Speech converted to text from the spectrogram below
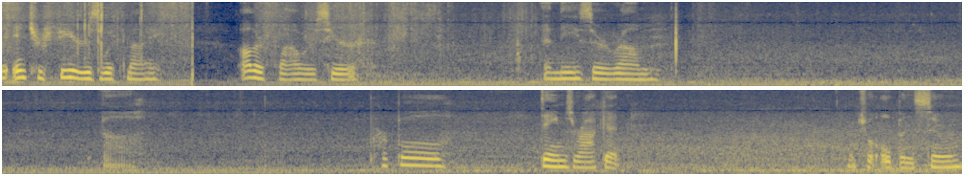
it interferes with my other flowers here. And these are um, uh, purple Dame's Rocket, which will open soon.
